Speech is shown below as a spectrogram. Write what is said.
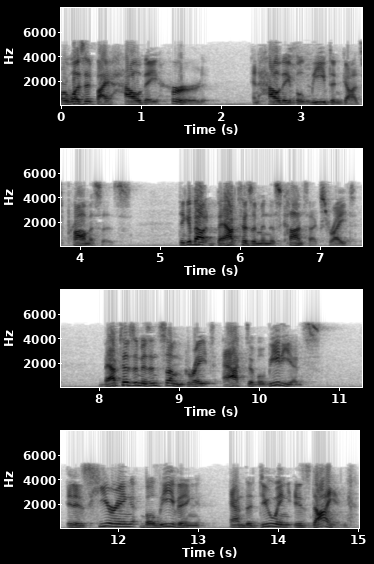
or was it by how they heard and how they believed in God's promises? Think about baptism in this context, right? Baptism isn't some great act of obedience. It is hearing, believing, and the doing is dying.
